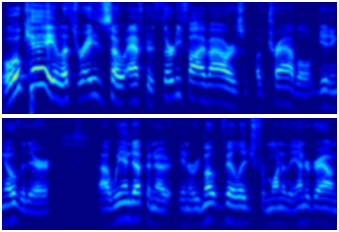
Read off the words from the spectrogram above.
okay, let's raise. So after 35 hours of travel getting over there, uh, we end up in a, in a remote village from one of the underground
